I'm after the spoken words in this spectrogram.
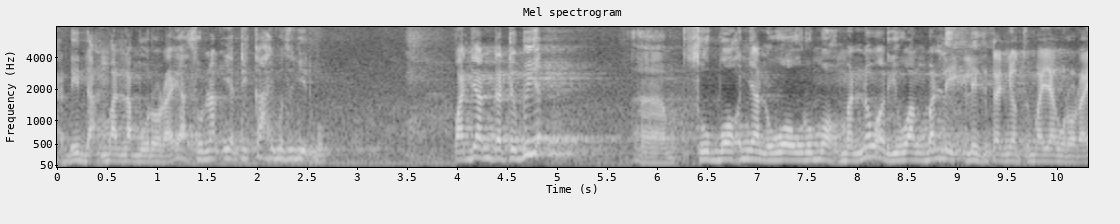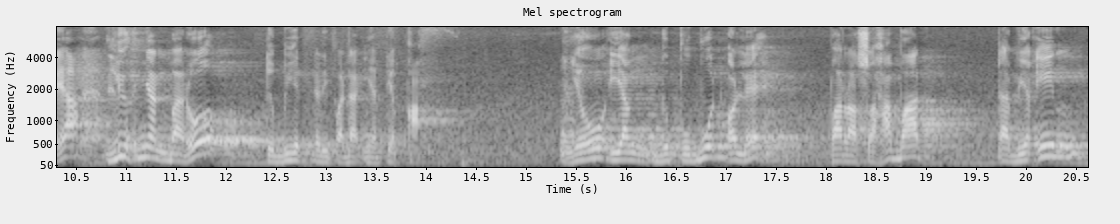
Jadi dak malam raya sunat i'tikaf di masjid tu. Pajan terbit Ha, subuhnya nuwa rumah mana riwang balik li kita nyo sembahyang raya lehnya baru terbit daripada i'tikaf nyo yang gepubut oleh para sahabat tabi'in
